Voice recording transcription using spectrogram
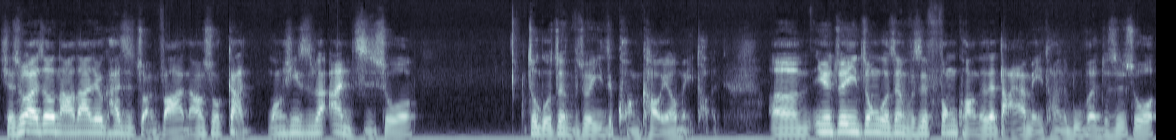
写出来之后，然后大家就开始转发，然后说干，王兴是不是暗指说中国政府最近一直狂靠压美团？嗯，因为最近中国政府是疯狂的在打压美团的部分，就是说，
